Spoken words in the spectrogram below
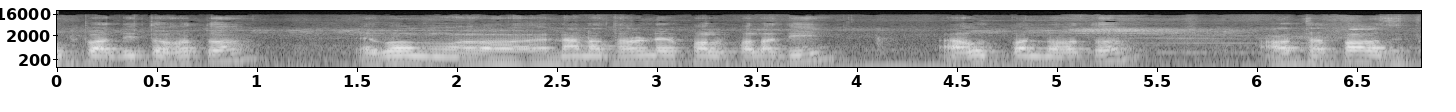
উৎপাদিত হতো এবং নানা ধরনের ফল ফলাদি উৎপন্ন হতো, অর্থাৎ পাওয়া যেত।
